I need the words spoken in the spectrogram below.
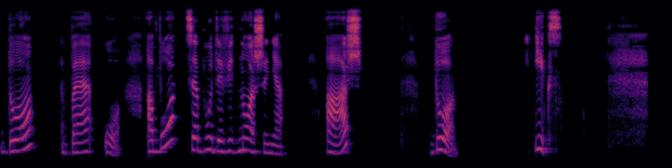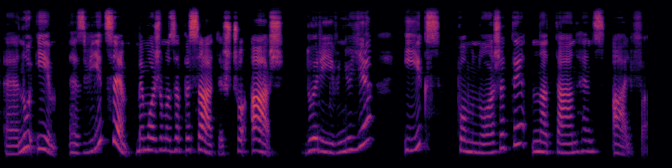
до BO. Або це буде відношення H до Х. Е, ну і звідси ми можемо записати, що H дорівнює Х помножити на тангенс альфа.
